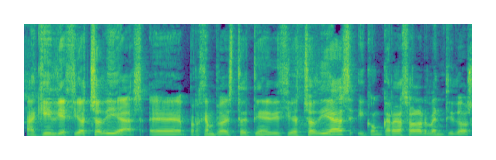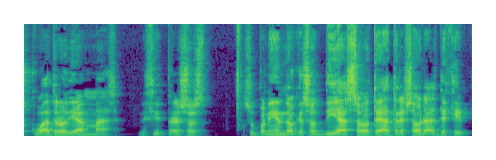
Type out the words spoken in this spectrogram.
Aquí 18 días, eh, por ejemplo, este tiene 18 días y con carga solar 22, 4 días más. Es decir, pero eso es suponiendo que esos días solo te da 3 horas. Es decir,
